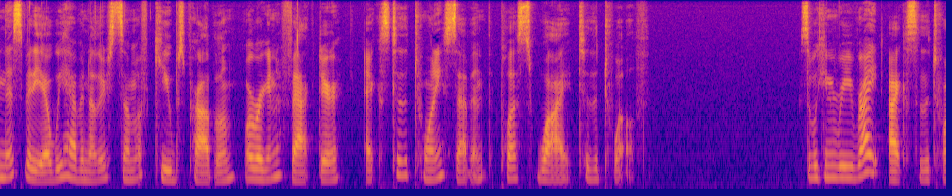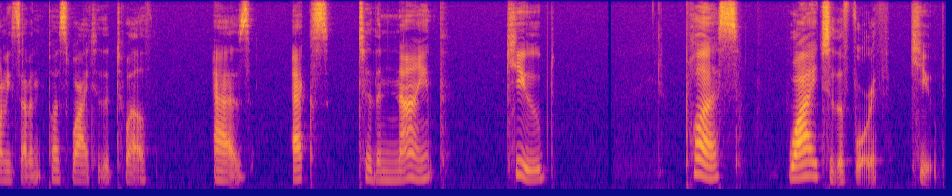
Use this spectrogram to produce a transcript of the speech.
In this video, we have another sum of cubes problem where we're going to factor x to the 27th plus y to the 12th. So we can rewrite x to the 27th plus y to the 12th as x to the 9th cubed plus y to the 4th cubed.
